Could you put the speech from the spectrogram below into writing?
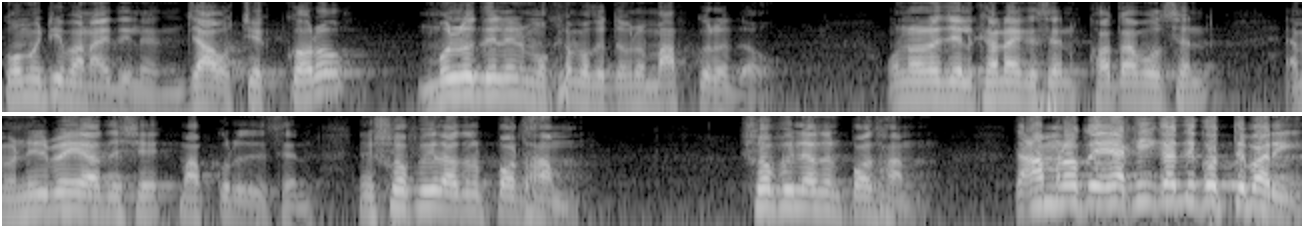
কমিটি বানাই দিলেন। যাও চেক করো, মূল্য দিলেন, মুখে মুখে তোমরা মাফ করে দাও। ওনারা জেলখানায় গেছেন, কথা বলছেন, এমন নির্বাহী আদেশে মাফ করে দিয়েছেন। শফিল আদল প্রধান। শফিল আদল প্রধান। তা আমরা তো একই কাজই করতে পারি।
